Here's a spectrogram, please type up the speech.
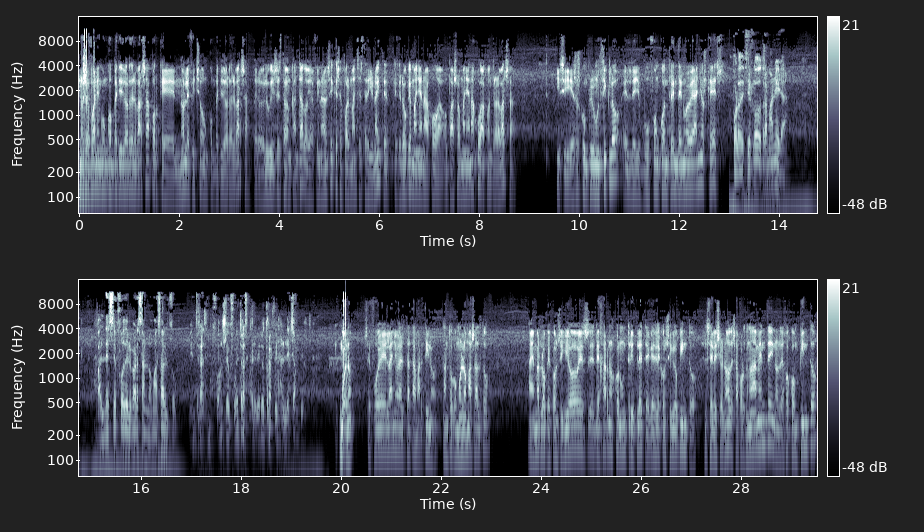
No se fue a ningún competidor del Barça porque no le fichó un competidor del Barça, pero él hubiese estado encantado y al final sí que se fue al Manchester United, que creo que mañana juega o pasó mañana juega contra el Barça. Y si eso es cumplir un ciclo, el de Buffon con 39 años, ¿qué es? Por decirlo de otra manera, Valdés se fue del Barça en lo más alto, mientras Buffon se fue tras perder otra final de Champions. Bueno, se fue el año del Tata Martino, tanto como en lo más alto. Además, lo que consiguió es dejarnos con un triplete, que es el que consiguió Pinto. Él se lesionó desafortunadamente y nos dejó con Pinto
